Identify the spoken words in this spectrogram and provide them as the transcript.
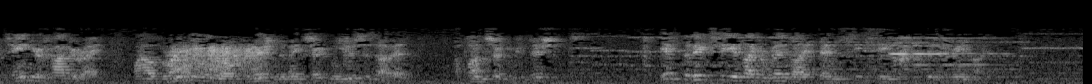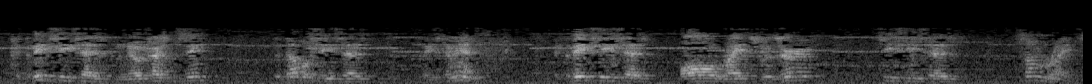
retain your copyright while granting the world permission to make certain uses of it upon certain conditions. If the big C is like a red light, then CC is a green light. If the big C says no trespassing, the double C says please come in. If the big C says all rights reserved, CC says some rights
